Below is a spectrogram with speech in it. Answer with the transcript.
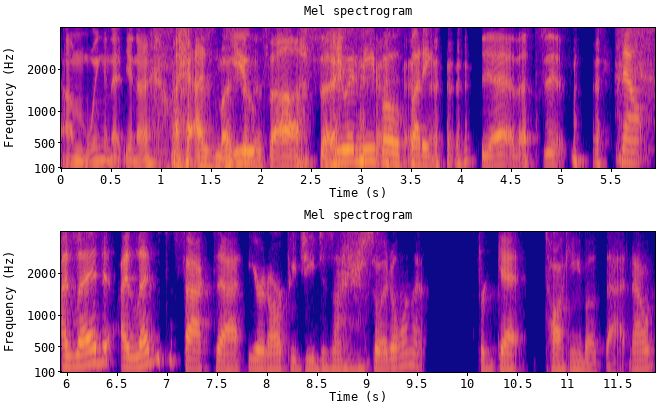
I'm winging it, you know, as most you, of us are. So you and me both, buddy. yeah, that's it. now I led I led with the fact that you're an RPG designer, so I don't want to forget talking about that. Now,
